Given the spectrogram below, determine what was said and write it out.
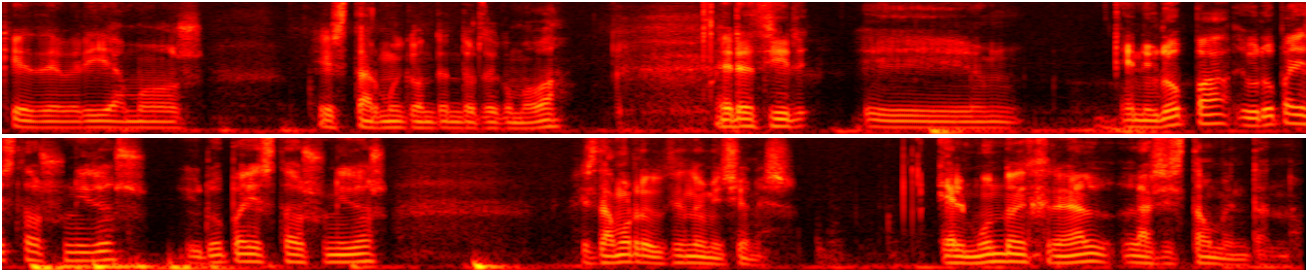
que, deberíamos estar muy contentos de cómo va. Es decir, en Europa, Europa y Estados Unidos, Europa y Estados Unidos estamos reduciendo emisiones el mundo en general las está aumentando.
